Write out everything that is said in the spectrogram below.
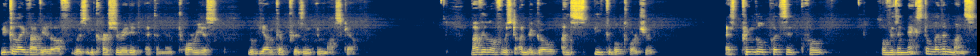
Nikolai Vavilov was incarcerated at the notorious Lubyanka prison in Moscow. Vavilov was to undergo unspeakable torture. As Pringle puts it, quote, over the next 11 months,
